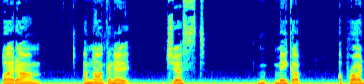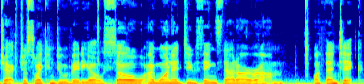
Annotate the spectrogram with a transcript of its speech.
But um, I'm not to just make up a project just so I can do a video. So I want to do things that are um, authentic,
